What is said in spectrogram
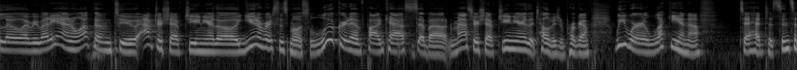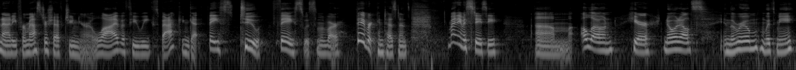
Hello, everybody, and welcome to After Chef Junior, the universe's most lucrative podcast about MasterChef Junior, the television program. We were lucky enough to head to Cincinnati for MasterChef Junior live a few weeks back and get face to face with some of our favorite contestants. My name is Stacy. Um, alone here, no one else in the room with me.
